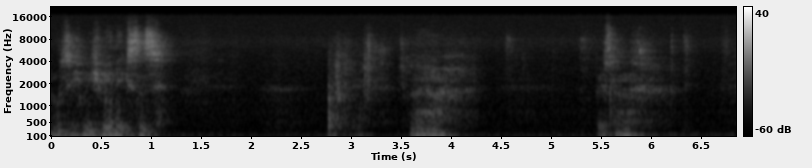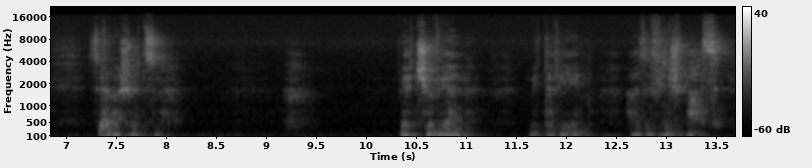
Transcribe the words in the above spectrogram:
muss ich mich wenigstens, naja, ein bisschen selber schützen. Wird schon werden mit der WM. Also viel Spaß.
